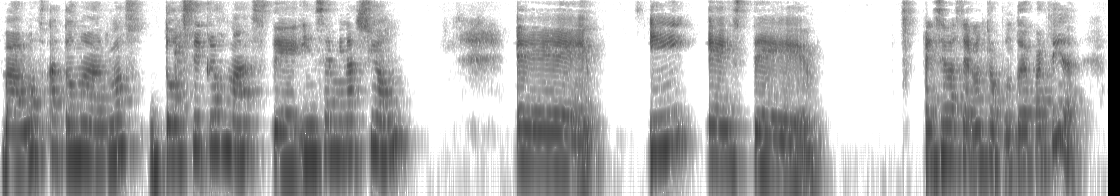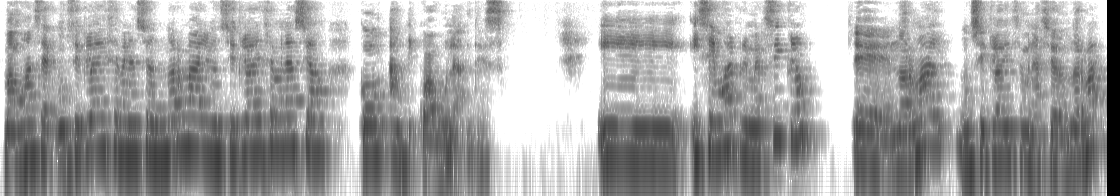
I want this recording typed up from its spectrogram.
vamos a tomarnos dos ciclos más de inseminación eh, y este, ese va a ser nuestro punto de partida. Vamos a hacer un ciclo de inseminación normal y un ciclo de inseminación con anticoagulantes. Y hicimos el primer ciclo eh, normal, un ciclo de inseminación normal,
